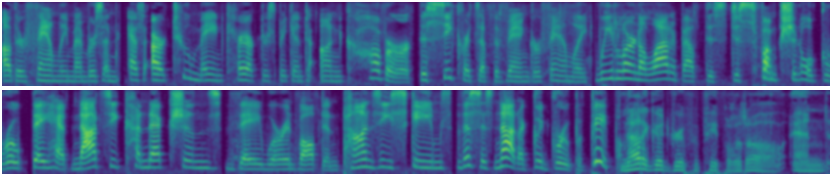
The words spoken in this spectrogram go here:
other family members, and as our two main characters begin to uncover the secrets of the Vanger family, we learn a lot about this dysfunctional group. They had Nazi connections, they were involved in Ponzi schemes. This is not a good group of people. Not a good group of people at all. And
